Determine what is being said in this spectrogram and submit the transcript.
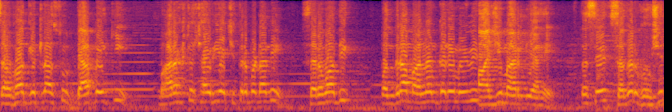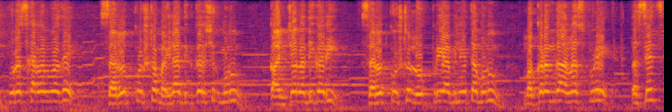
सहभाग घेतला असून त्यापैकी महाराष्ट्र शायरी या चित्रपटाने सर्वाधिक पंधरा मानांकने मिळवी बाजी मारली आहे. तसेच सदर घोषित पुरस्कारांमध्ये सर्वोत्कृष्ट महिला दिग्दर्शक म्हणून कांचन अधिकारी सर्वोत्कृष्ट लोकप्रिय अभिनेता म्हणून मकरंद अनासपुरे तसेच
